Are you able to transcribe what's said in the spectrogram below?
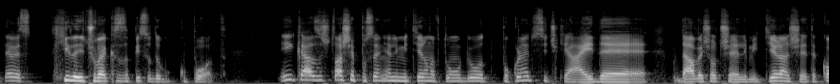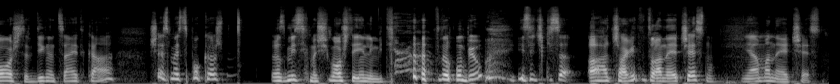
9000 човека се записват да го купуват. И казваш, това ще е последния лимитиран автомобил от поколението всички. Айде, давай, защото ще е лимитиран, ще е такова, ще се вдигне цена и така. 6 месеца по-късно, размислихме, ще има още един лимит автомобил и всички са, а, чакайте, това не е честно. Няма, не е честно.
